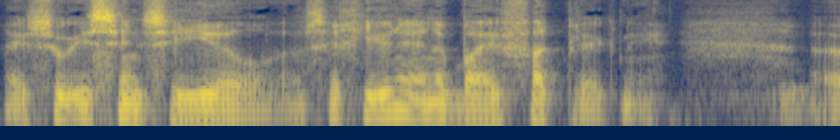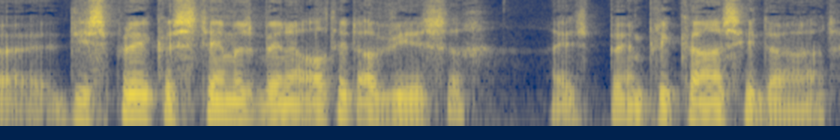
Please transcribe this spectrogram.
Hy is so essensieel. Sy gee nie eintlik baie vatplek nie. Uh die sprekerstem is binne altyd afwesig. Hy is by implikasie daar.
